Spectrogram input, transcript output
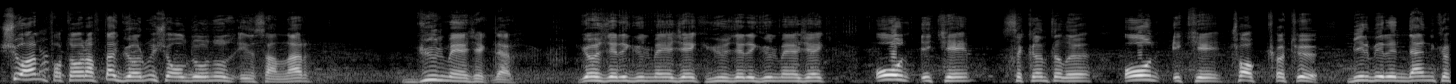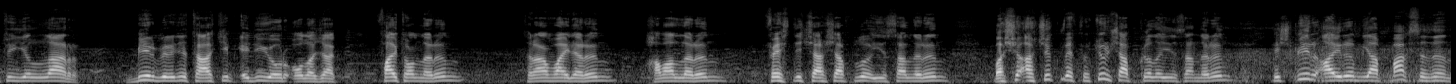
şu an fotoğrafta görmüş olduğunuz insanlar gülmeyecekler. Gözleri gülmeyecek, yüzleri gülmeyecek. 12 sıkıntılı, 12 çok kötü, birbirinden kötü yıllar birbirini takip ediyor olacak. Faytonların, tramvayların, hamalların, fesli çarşaflı insanların, başı açık ve fötür şapkalı insanların hiçbir ayrım yapmaksızın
